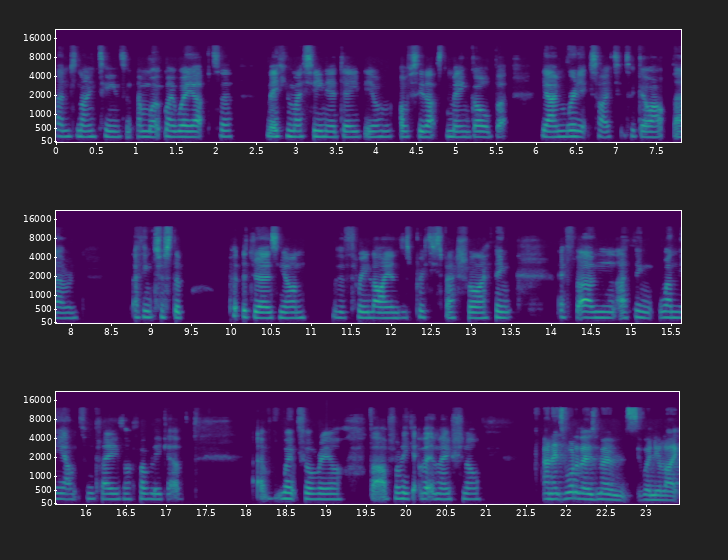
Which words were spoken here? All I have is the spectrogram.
under 19s and, and work my way up to making my senior debut. Obviously, that's the main goal, but yeah, I'm really excited to go out there and I think just to put the jersey on with the three lions is pretty special. I think if um I think when the anthem plays, I'll probably get a, I won't feel real, but I'll probably get a bit emotional. And it's one of those moments when you're like,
